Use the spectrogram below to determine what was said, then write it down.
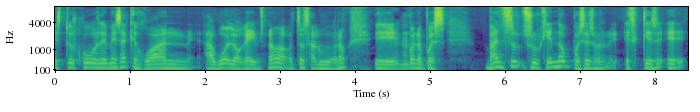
estos juegos de mesa que juegan Abuelo Games, ¿no? Otro saludo, ¿no? Eh, bueno, pues van surgiendo, pues eso, es que es eh,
